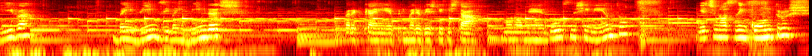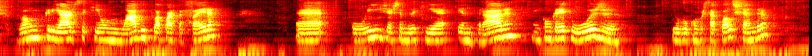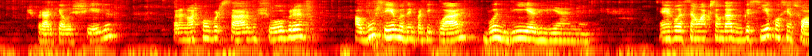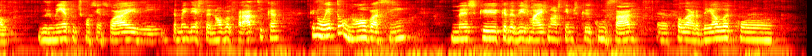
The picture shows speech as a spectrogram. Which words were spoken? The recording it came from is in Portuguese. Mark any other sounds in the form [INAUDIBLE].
Viva! Bem-vindos e bem-vindas. Para quem é a primeira vez que aqui está, meu nome é Dulce Nascimento e estes nossos encontros vão criar-se aqui um hábito à quarta-feira. Uh, oi, já estamos aqui a entrar. Em concreto, hoje eu vou conversar com a Alexandra, esperar que ela chegue, para nós conversarmos sobre alguns temas em particular. Bom dia, Viviane. Em relação à questão da advocacia consensual, dos métodos consensuais e também desta nova prática, que não é tão nova assim, mas que cada vez mais nós temos que começar a falar dela com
